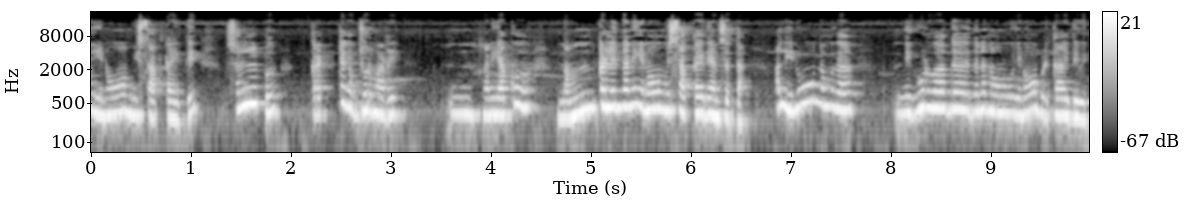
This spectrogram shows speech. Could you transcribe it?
ಏನೋ ಮಿಸ್ ಆಗ್ತಾ ಐತಿ. ಸ್ವಲ್ಪ ಕರೆಕ್ಟಾಗಿ ಅಬ್ಸರ್ವ್ ಮಾಡ್ರಿ. ನನಗೆ ಯಾಕೋ ನಮ್ಮ ಕಡೆಯಿಂದಾನೇ ಏನೋ ಮಿಸ್ ಆಗ್ತಾ ಇದೆ ಅನ್ಸುತ್ತಾ. ಅಲ್ಲಿ ಏನೋ ನಮ್ಗೆ ನಿಗೂಢವಾದ ಇದನ್ನು ನಾವು ಏನೋ ಬಿಡ್ತಾ ಇದ್ದೀವಿ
